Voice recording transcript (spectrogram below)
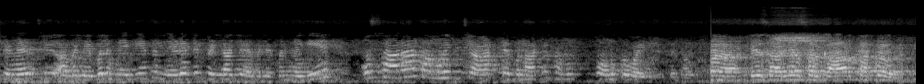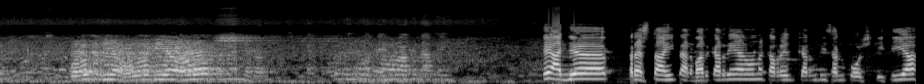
ਸ਼ਹਿਰ 'ਚ ਅਵੇਲੇਬਲ ਹੈਗੇ ਆ ਤੇ ਨੇੜੇ ਦੇ ਪਿੰਡਾਂ 'ਚ ਅਵੇਲੇਬਲ ਹੈਗੇ ਆ ਉਹ ਸਾਰਾ ਤੁਹਾਨੂੰ ਇੱਕ ਚਾਰਟ ਤੇ ਬਣਾ ਕੇ ਸਾਨੂੰ ਤੁਹਾਨੂੰ ਪ੍ਰੋਵਾਈਡ ਕੀਤਾ ਜਾਊਗਾ ਇਹ ਸਾਰੀਆਂ ਸਰਕਾਰ ਤੱਕ ਪਹੁੰਚਦੀਆਂ ਹੋਣਗੀਆਂ ਹੁਣ। ਇਹ ਅੱਜ ਪ੍ਰੈਸ ਦਾ ਅਸੀਂ ਧੰਨਵਾਦ ਕਰਦੇ ਹਾਂ। ਉਹਨਾਂ ਨੇ ਕਵਰੇਜ ਕਰਨ ਦੀ ਸਾਨੂੰ ਕੋਸ਼ਿਸ਼ ਕੀਤੀ ਆ।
